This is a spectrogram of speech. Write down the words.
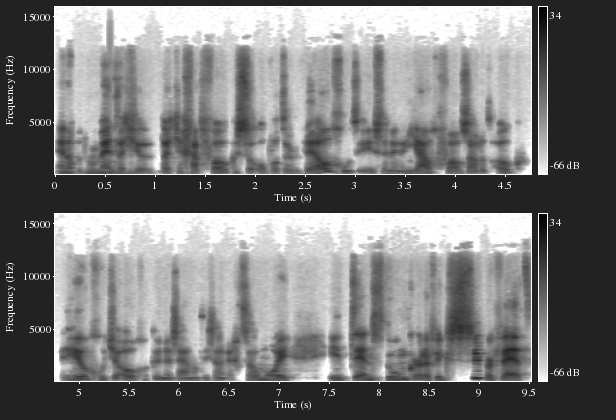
En op het moment dat, Mhm. je, dat je gaat focussen op wat er wel goed is, en in, in jouw geval zou dat ook heel goed je ogen kunnen zijn, want die zijn echt zo mooi intens donker. Dat vind ik super vet.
